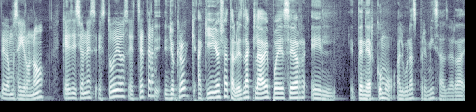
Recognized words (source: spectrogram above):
debemos seguir o no, qué decisiones, estudios, etcétera. Yo creo que aquí, Joshua, tal vez la clave puede ser el tener como algunas premisas, ¿verdad?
